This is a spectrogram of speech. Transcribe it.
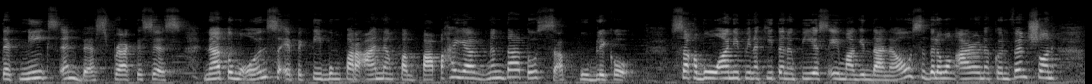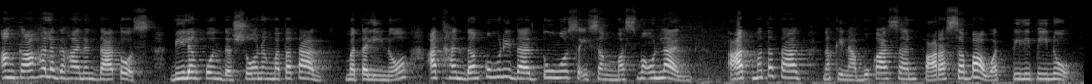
Techniques and Best Practices na tumuon sa epektibong paraan ng pagpapahayag ng datos sa publiko. Sa kabuuan, ipinakita ng PSA Maguindanao sa dalawang araw na convention ang kahalagahan ng datos bilang pundasyon ng matatag, matalino at handang komunidad tungo sa isang mas maunlad, at matatag na kinabukasan para sa bawat Pilipino.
